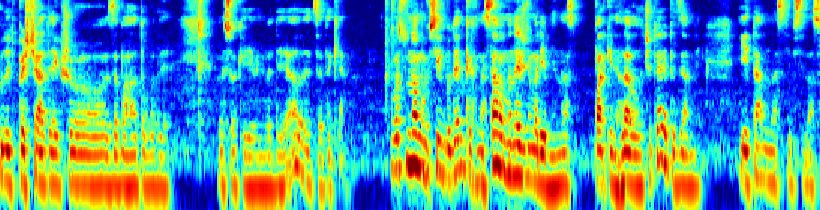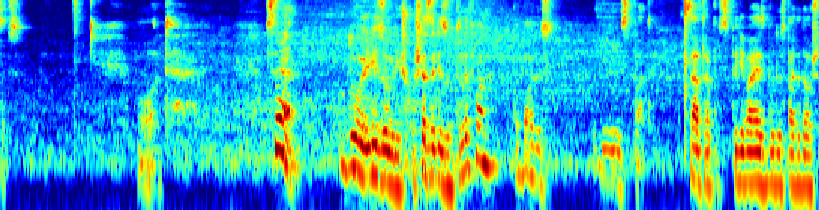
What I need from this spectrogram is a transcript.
будуть пищати, якщо забагато води, високий рівень води, але це таке. В основному у всіх будинках на самому нижньому рівні у нас паркінг левел 4 підземний, і там у нас всі насоси. От. Все. Йду лізу в ліжко. Ще залізу в телефон, побавлюсь і спати. Завтра, сподіваюсь, буду спати довше.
